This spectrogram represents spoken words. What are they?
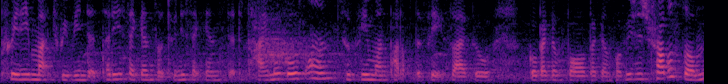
pretty much within the 30 seconds or 20 seconds that the timer goes on to clean one part of the face. So I have to go back and forth back and forth which is troublesome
